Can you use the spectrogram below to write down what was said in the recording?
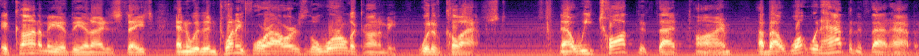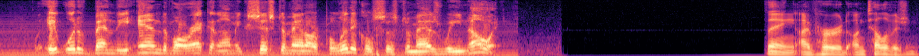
economy of the United States, and within 24 hours, the world economy would have collapsed. Now, we talked at that time about what would happen if that happened. It would have been the end of our economic system and our political system as we know it. Thing I've heard on television,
